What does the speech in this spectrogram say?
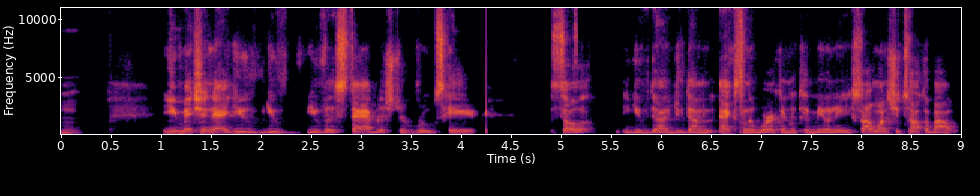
Hmm. You mentioned that you you've you've established your roots here. So you've done you've done excellent work in the community. So I want you to talk about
